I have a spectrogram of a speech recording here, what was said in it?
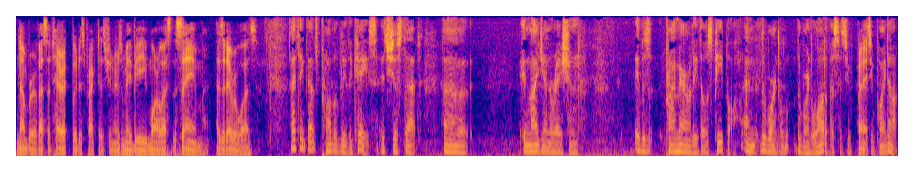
number of esoteric Buddhist practitioners may be more or less the same as it ever was. I think that's probably the case. It's just that uh, in my generation, it was primarily those people, and there weren't a, there weren't a lot of us, as you Right. as you point out.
